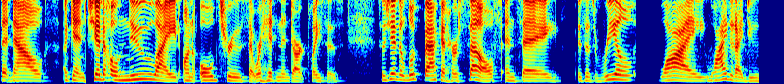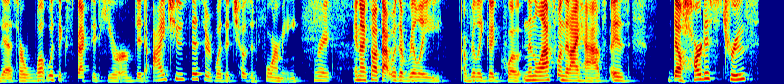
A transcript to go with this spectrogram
that now, again, she had to hold new light on old truths that were hidden in dark places. So she had to look back at herself and say, is this real? Why? Why did I do this? Or what was expected here? Or did I choose this or was it chosen for me? Right. And I thought that was a really a really good quote. And then the last one that I have is the hardest truths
